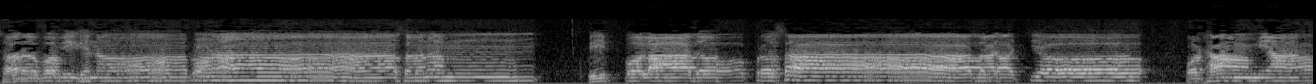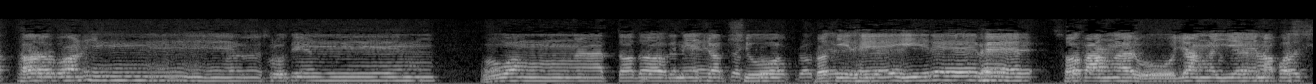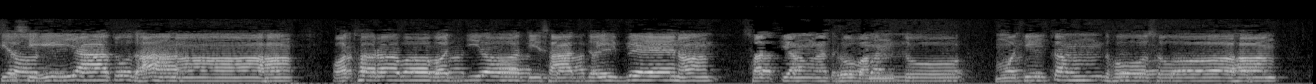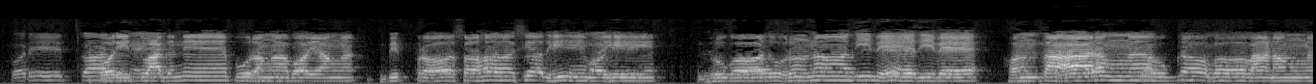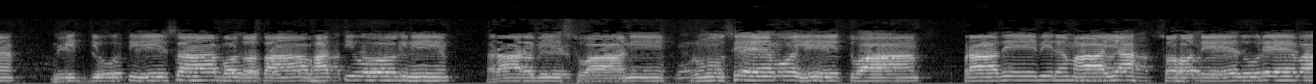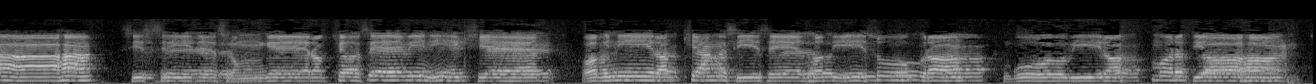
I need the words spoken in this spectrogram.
सर्वविघ्नप्रणासनम् पिप्पलाद प्रसादाच्य पठाम्याथर्वणि श्रुतिम्। ॐ तदग्ने चक्षु प्रतिधेहिरेभे स्वपाङ्गरोजम् येन पश्यसि यातु धानः। अथर्ववज्यति साद्वैव्येन सत्यम् ध्रुवन्तु मोचितम् धोषोः परित्वाग्ने पुरमवयम् विप्रसहस्य धीमहि। ध्रुवदुर्न दिवे दिवे हन्तारम् उग्रगवाणम् विद्युति सा वदता भात्योऽग्नि रारविश्वानि कृणुषे मोयित्वा प्रादेविरमाया सहते दुरेवाः शिश्रीते शृङ्गे रक्षसे विनीक्ष्ये अग्निरक्ष्याङ्शीषे धति शुक्र गोवीरः मर्त्यः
